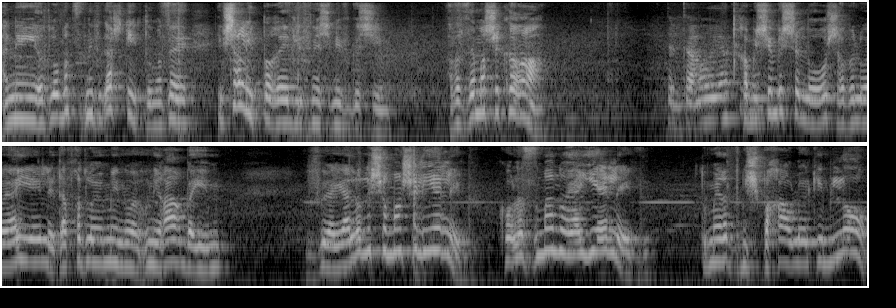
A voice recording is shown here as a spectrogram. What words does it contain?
אני עוד לא מצ... נפגשתי איתו, מה זה, אי אפשר להיפרד לפני שנפגשים. אבל זה מה שקרה. בן כמה הוא היה? 53, אבל הוא היה ילד, אף אחד לא האמין, הוא, נראה 40, והיה לו נשמה של ילד. כל הזמן הוא היה ילד. זאת אומרת, משפחה הוא לא הקים, לא,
